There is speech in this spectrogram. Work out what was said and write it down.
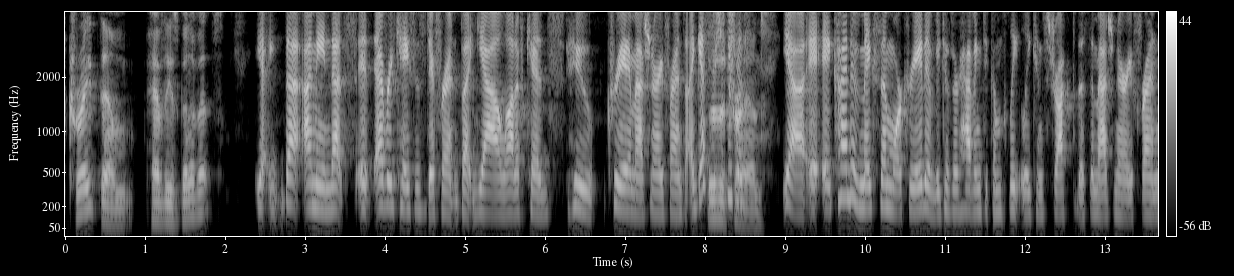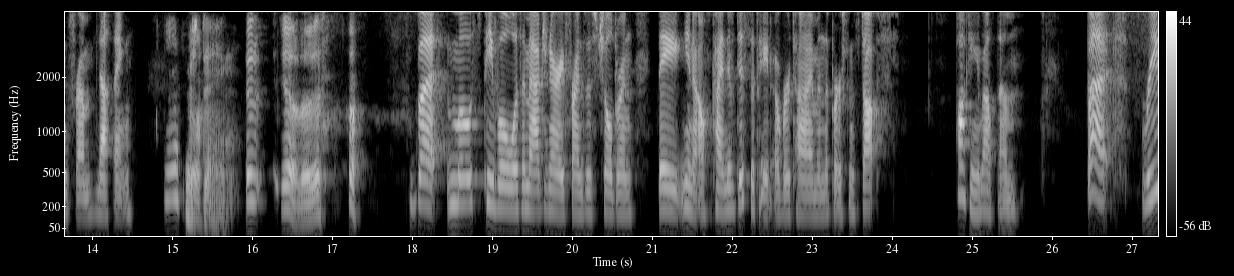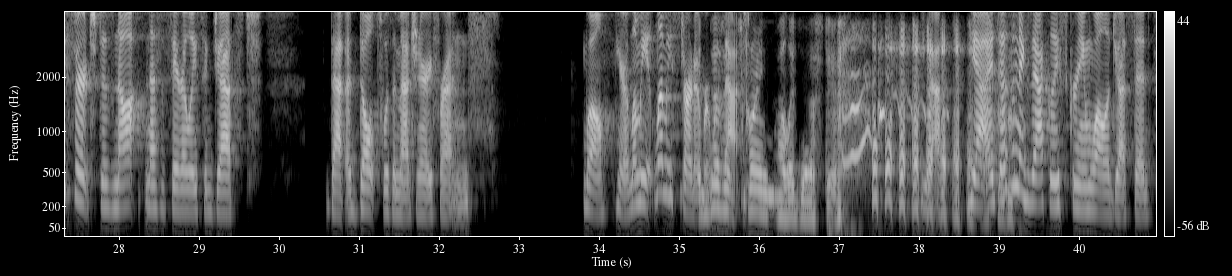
create them have these benefits? Yeah, that I mean, that's it. Every case is different, but yeah, a lot of kids who create imaginary friends, I guess There's it's a because trend. yeah, it, it kind of makes them more creative because they're having to completely construct this imaginary friend from nothing. Interesting. It, yeah, that is. But most people with imaginary friends as children, they you know kind of dissipate over time, and the person stops talking about them. But research does not necessarily suggest that adults with imaginary friends. Well, here let me let me start over it with doesn't that. scream well adjusted. Yeah. yeah, it doesn't exactly scream well adjusted.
